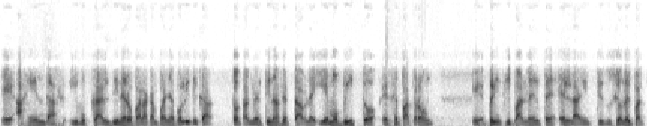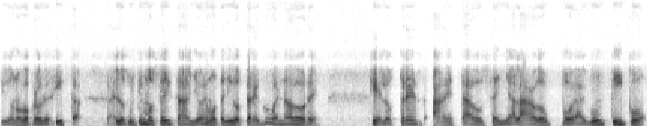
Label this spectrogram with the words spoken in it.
eh, agendas y buscar dinero para la campaña política, totalmente inaceptable. Y hemos visto ese patrón principalmente en la institución del Partido Nuevo Progresista. En los últimos seis años hemos tenido tres gobernadores que los tres han estado señalados por algún tipo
